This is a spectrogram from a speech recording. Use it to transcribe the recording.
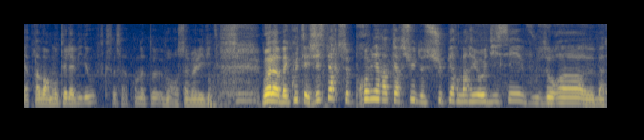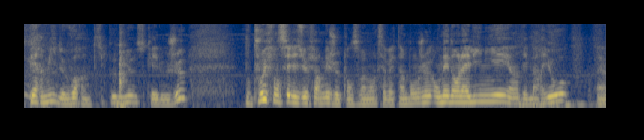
après avoir monté la vidéo, parce que ça, ça va prendre un peu... Bon, ça va aller vite. Voilà, bah écoutez, j'espère que ce premier aperçu de Super Mario Odyssey vous aura euh, bah, permis de voir un petit peu mieux ce qu'est le jeu. Vous pouvez foncer les yeux fermés, je pense vraiment que ça va être un bon jeu. On est dans la lignée hein, des Mario euh,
